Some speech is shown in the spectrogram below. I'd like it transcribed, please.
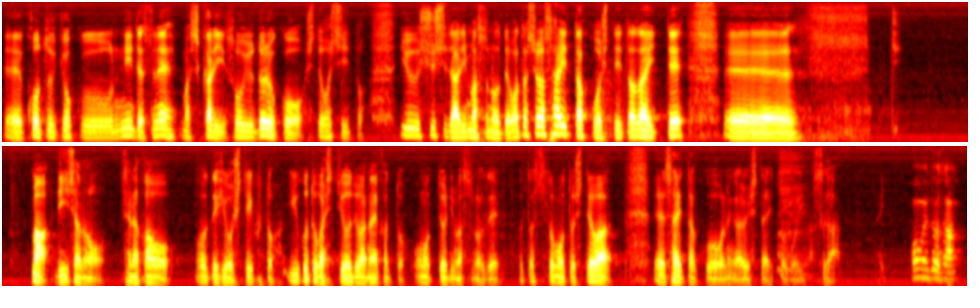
え交通局にですね、まあ、しっかりそういう努力をしてほしいという趣旨でありますので、私は採択をしていただいて、えーまあ、リー社の背中をぜひ押していくということが必要ではないかと思っておりますので、私どもとしては、採択をお願いをしたいと思いますが。公明党さん。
